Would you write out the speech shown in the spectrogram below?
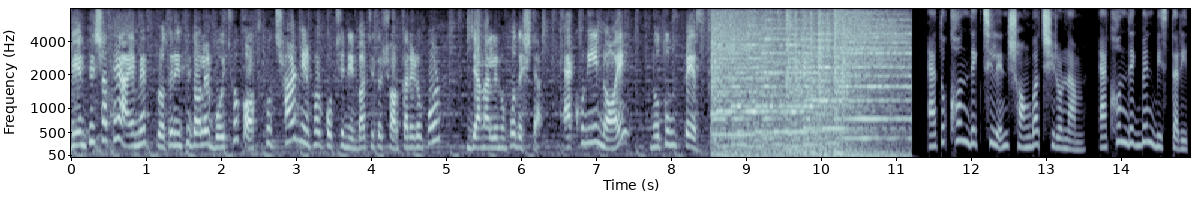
বিএনপির সাথে আইএমএফ প্রতিনিধি দলের বৈঠক, অর্থ ছাড় নির্ভর করছে নির্বাচিত সরকারের ওপর, জানালেন উপদেষ্টা। এখনই নয়, নতুন প্রেস এতক্ষণ দেখছিলেন সংবাদ শিরোনাম, এখন দেখবেন বিস্তারিত।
